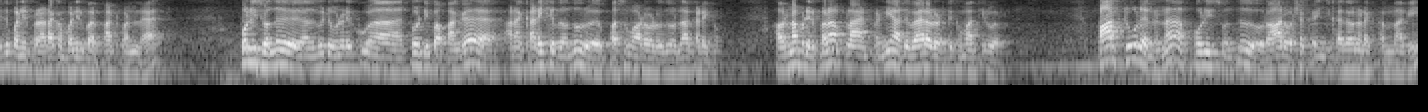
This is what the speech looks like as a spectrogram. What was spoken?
இது பண்ணியிருப்பார் அடக்கம் பண்ணியிருப்பார் பார்ட் ஒன்ல போலீஸ் வந்து அந்த வீட்டு முன்னாடி தோண்டி பார்ப்பாங்க. ஆனால் கிடைக்கிறது வந்து ஒரு பசுமாடோட இது தான் கிடைக்கும். அவர் என்ன பண்ணியிருப்பாருன்னா பிளான் பண்ணி அது வேற ஒரு இடத்துக்கு மாற்றிடுவார் பார்ட் டூவில் என்னென்னா போலீஸ் வந்து ஒரு ஆறு வருஷம் கழிஞ்சு கதை நடக்கிற மாதிரி.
